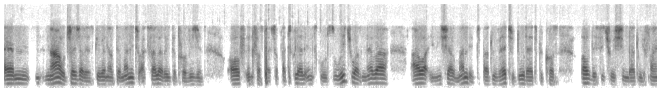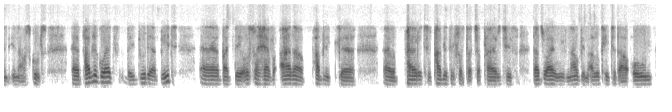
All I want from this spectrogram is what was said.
Um, now, Treasury has given us the money to accelerate the provision of infrastructure, particularly in schools, which was never our initial mandate, but we've had to do that because of the situation that we find in our schools. Uh, public works, they do their bit, uh, but they also have other public uh, uh, priorities, public infrastructure priorities. That's why we've now been allocated our own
